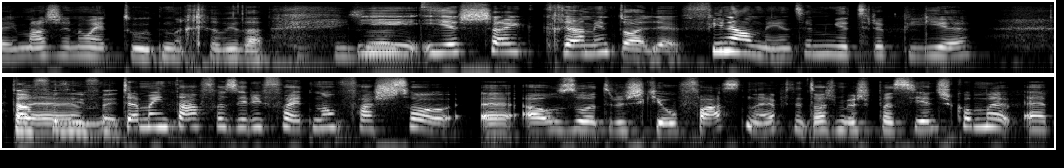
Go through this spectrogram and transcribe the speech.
a imagem não é tudo, na realidade. E, e achei que realmente, olha, finalmente a minha terapia efeito. também está a fazer efeito, não faz só ah, aos outros que eu faço, não é? Portanto, aos meus pacientes, como a- a-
